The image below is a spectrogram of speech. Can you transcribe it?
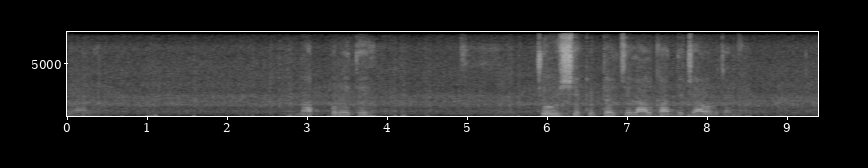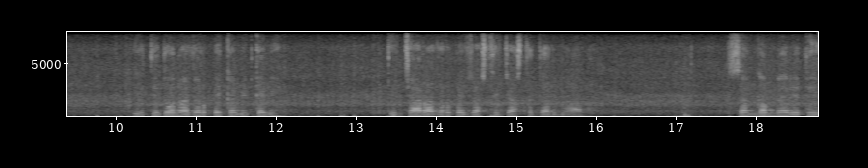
मिळाला. नागपूर येथे चोवीसशे क्विंटलची लाल कांद्याची आवक झाली. येथे दोन हजार रुपये कमीत कमी ते चार हजार रुपये जास्तीत जास्त दर मिळाला. संगमनेर येथे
